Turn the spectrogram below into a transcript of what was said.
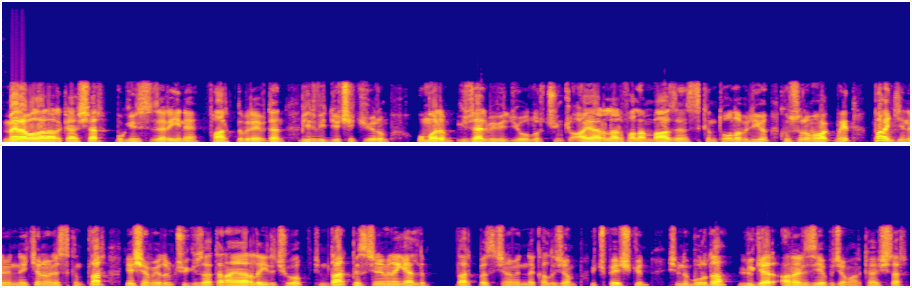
Merhabalar arkadaşlar. Bugün sizlere yine farklı bir evden bir video çekiyorum. Umarım güzel bir video olur. Çünkü ayarlar falan bazen sıkıntı olabiliyor. Kusuruma bakmayın. Punk'in evindeyken öyle sıkıntılar yaşamıyordum. Çünkü zaten ayarlıydı çoğu. Şimdi Dark Passage'in evine geldim. Dark Passage'in evinde kalacağım 3-5 gün. Şimdi burada Luger analizi yapacağım arkadaşlar.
